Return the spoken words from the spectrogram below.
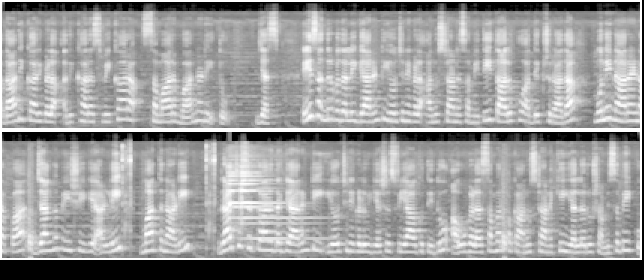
ಪದಾಧಿಕಾರಿಗಳ ಅಧಿಕಾರ ಸ್ವೀಕಾರ ಸಮಾರಂಭ ನಡೆಯಿತು. ಎಸ್, ಈ ಸಂದರ್ಭದಲ್ಲಿ ಗ್ಯಾರಂಟಿ ಯೋಜನೆಗಳ ಅನುಷ್ಠಾನ ಸಮಿತಿ ತಾಲೂಕು ಅಧ್ಯಕ್ಷರಾದ ಮುನಿನಾರಾಯಣಪ್ಪ ಜಂಗಮೇಶಿಗೆ ಹಳ್ಳಿ ಮಾತನಾಡಿ ರಾಜ್ಯ ಸರ್ಕಾರದ ಗ್ಯಾರಂಟಿ ಯೋಜನೆಗಳು ಯಶಸ್ವಿಯಾಗುತ್ತಿದ್ದು, ಅವುಗಳ ಸಮರ್ಪಕ ಅನುಷ್ಠಾನಕ್ಕೆ ಎಲ್ಲರೂ ಶ್ರಮಿಸಬೇಕು.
